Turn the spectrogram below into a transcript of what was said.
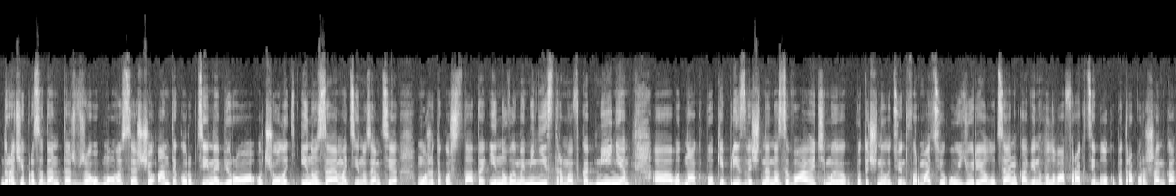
До речі, президент теж вже обмовився, що антикорупційне бюро очолить іноземець. Іноземці можуть також стати і новими міністрами в Кабміні. Е, Однак, поки прізвищ не називають, ми поточнили цю інформацію у Юрія Луценка. Він голова фракції блоку Петра Порошенка.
